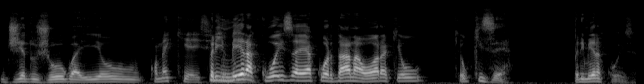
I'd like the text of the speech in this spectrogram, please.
Dia do jogo aí eu. Como é que é do Primeira jogo? coisa é acordar na hora que eu, que eu quiser. Primeira coisa.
